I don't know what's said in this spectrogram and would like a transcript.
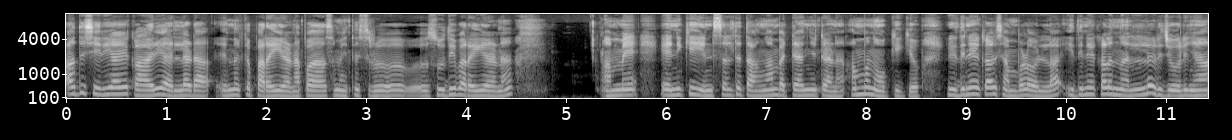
അത് ശരിയായ കാര്യമല്ലടാ എന്നൊക്കെ പറയുകയാണ്. അപ്പോൾ ആ സമയത്ത് ശ്രു ശ്രുതി പറയുകയാണ് അമ്മേ എനിക്ക് ഇൻസൾട്ട് താങ്ങാൻ പറ്റാഞ്ഞിട്ടാണ്. അമ്മ നോക്കിക്കോ. ഇതിനേക്കാൾ ശമ്പളമുള്ള ഇതിനേക്കാൾ നല്ലൊരു ജോലി ഞാൻ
